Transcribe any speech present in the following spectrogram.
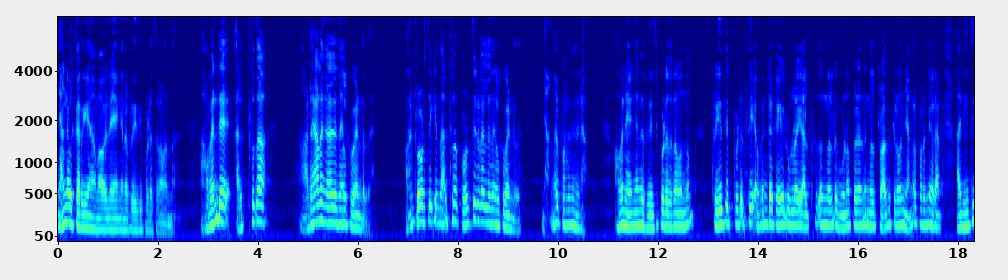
ഞങ്ങൾക്കറിയാം അവനെ എങ്ങനെ പ്രീതിപ്പെടുത്തണമെന്ന്. അവന്റെ അത്ഭുത അടയാളങ്ങളല്ലേ നിങ്ങൾക്ക് വേണ്ടത്? അവൻ പ്രവർത്തിക്കുന്ന അത്ഭുത പ്രവൃത്തികളല്ലേ നിങ്ങൾക്ക് വേണ്ടത്? ഞങ്ങൾ പറഞ്ഞു തരാം. അവനെ എങ്ങനെ പ്രീതിപ്പെടുത്തണമെന്നും പ്രീതിപ്പെടുത്തി അവന്റെ കയ്യിലുള്ള ഈ അത്ഭുതങ്ങളുടെ ഗുണഫലം നിങ്ങൾ പ്രാപിക്കണമെന്ന് ഞങ്ങൾ പറഞ്ഞു തരാം അതിന് ഇത്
